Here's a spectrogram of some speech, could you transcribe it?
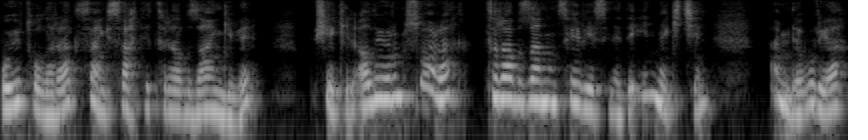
Boyut olarak sanki sahte trabzan gibi bu şekil alıyorum. Sonra trabzanın seviyesine de inmek için hem de buraya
